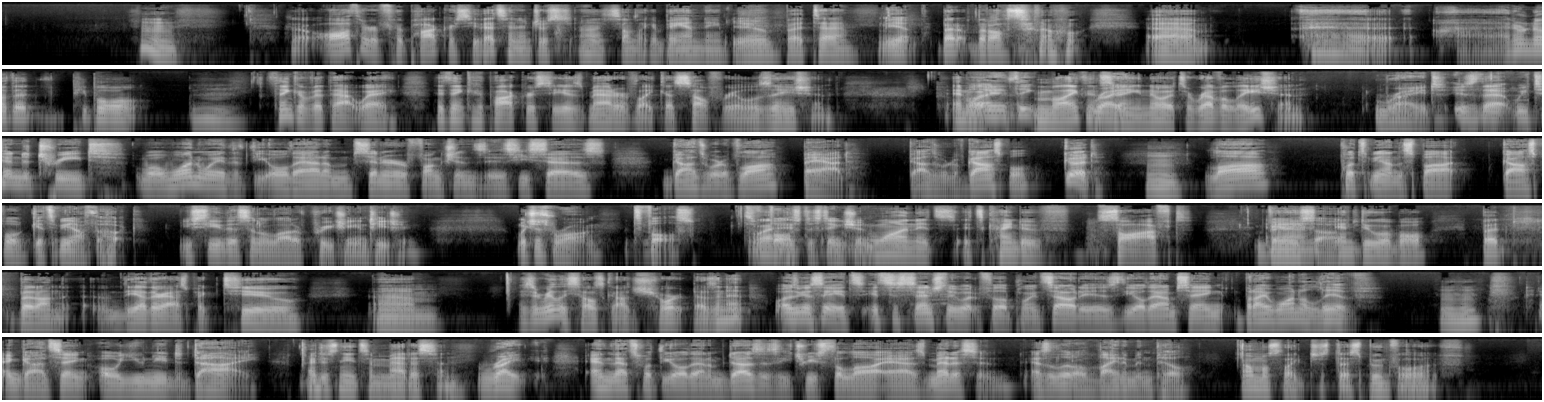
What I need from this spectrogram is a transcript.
So, author of hypocrisy. That's an interest. Oh, it sounds like a band name. Yeah. But uh, Yep. but but also, um, uh, I don't know that people mm, think of it that way. They think hypocrisy is a matter of like a self realization. And Well, what I think- Melanchthon's right. saying, no, it's a revelation. Right. Is that we tend to treat, well, one way that the old Adam sinner functions is he says, God's word of law, bad. God's word of gospel, good. Law puts me on the spot. Gospel gets me off the hook. You see this in a lot of preaching and teaching, which is wrong. It's false. It's a false it- distinction. One, it's it's kind of soft, Very and, soft. and doable. But but on the other aspect too, um, is it really sells God short, doesn't it? Well, I was going to say it's it's essentially what Philip points out is the old Adam saying, "But I want to live," and God saying, "Oh, you need to die." I just need some medicine. Right, and that's what the old Adam does is he treats the law as medicine, as a little vitamin pill. almost like just a spoonful of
